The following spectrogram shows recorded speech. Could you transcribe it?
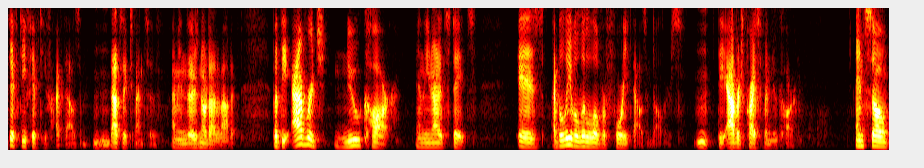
50, 55,000. Mhm. That's expensive. I mean, there's no doubt about it. But the average new car in the United States is, I believe, a little over $40,000. Mm. The average price of a new car. And so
